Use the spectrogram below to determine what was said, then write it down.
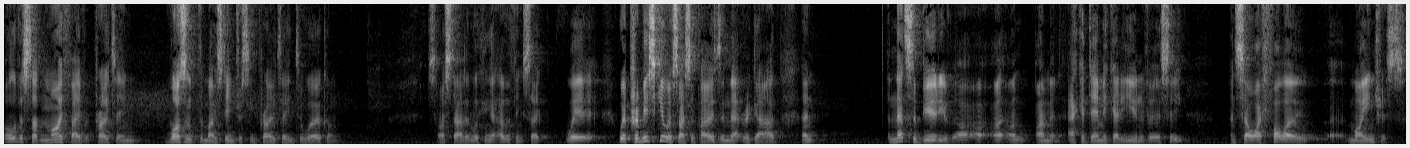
all of a sudden, my favourite protein wasn't the most interesting protein to work on. So I started looking at other things. So we're, we're promiscuous, I suppose, in that regard. And, and that's the beauty of I, I, I'm, I'm an academic at a university, and so I follow uh, my interests.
